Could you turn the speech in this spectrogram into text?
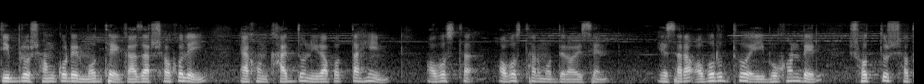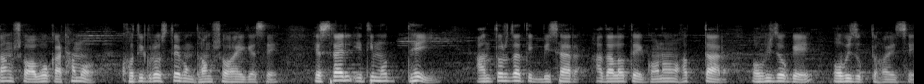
তীব্র সংকটের মধ্যে গাজার সকলেই এখন খাদ্য নিরাপত্তাহীন অবস্থা, অবস্থার মধ্যে রয়েছেন। এছাড়া অবরুদ্ধ এই ভূখণ্ডের সত্তর শতাংশ অবকাঠামো ক্ষতিগ্রস্ত এবং ধ্বংস হয়ে গেছে। ইসরায়েল ইতিমধ্যেই আন্তর্জাতিক বিচার আদালতে গণহত্যার অভিযোগে অভিযুক্ত হয়েছে।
